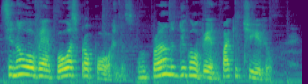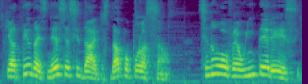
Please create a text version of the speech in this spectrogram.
Se não houver boas propostas, um plano de governo factível que atenda às necessidades da população, se não houver o interesse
